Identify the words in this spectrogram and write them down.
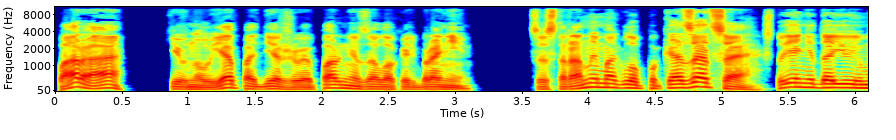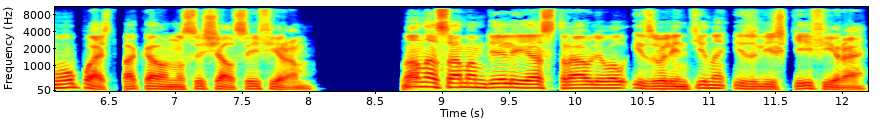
«Пора!» —— кивнул я, поддерживая парня за локоть брони. Со стороны могло показаться, что я не даю ему упасть, пока он насыщался эфиром. Но на самом деле я стравливал из Валентина излишки эфира,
